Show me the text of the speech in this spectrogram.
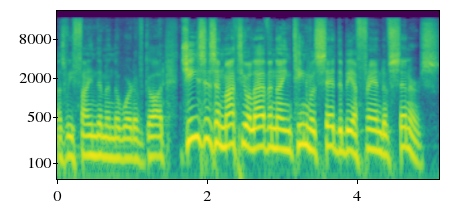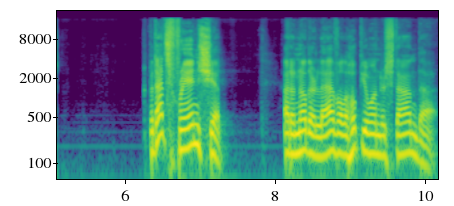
as we find them in the Word of God. Jesus in Matthew 11 19 was said to be a friend of sinners. But that's friendship at another level. I hope you understand that.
